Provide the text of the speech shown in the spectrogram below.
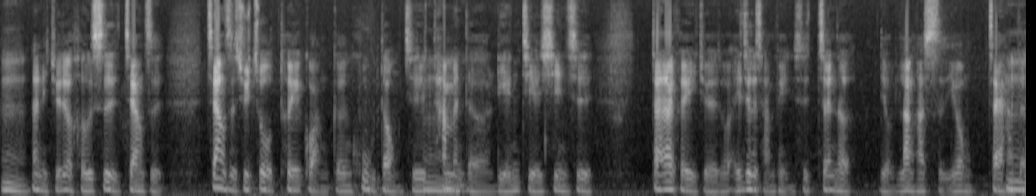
嗯，那你觉得合适这样子，这样子去做推广跟互动，其实他们的连结性是，大家可以觉得说，哎，这个产品是真的有让他使用在他的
